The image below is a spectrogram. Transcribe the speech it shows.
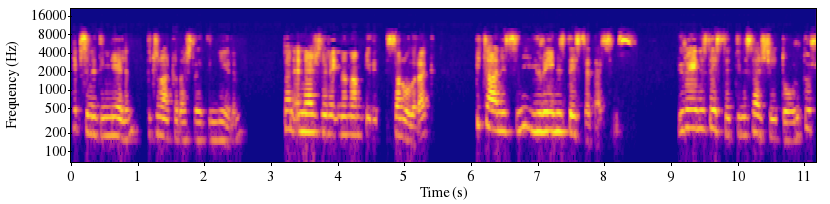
Hepsini dinleyelim. Bütün arkadaşları dinleyelim. Ben enerjilere inanan bir insan olarak bir tanesini yüreğinizde hissedersiniz. Yüreğinizde hissettiğiniz her şey doğrudur.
